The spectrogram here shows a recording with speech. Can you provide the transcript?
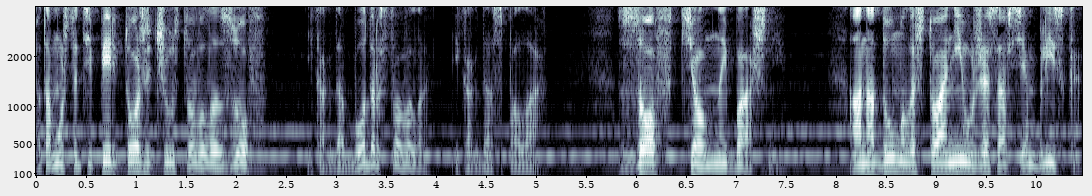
потому что теперь тоже чувствовала зов, и когда бодрствовала, и когда спала. Зов темной башни. Она думала, что они уже совсем близко,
